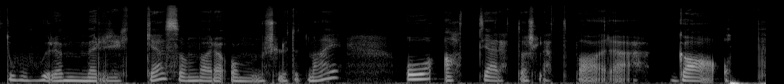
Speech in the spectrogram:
store mørket som bare omsluttet meg, og at jeg rett og slett bare ga opp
